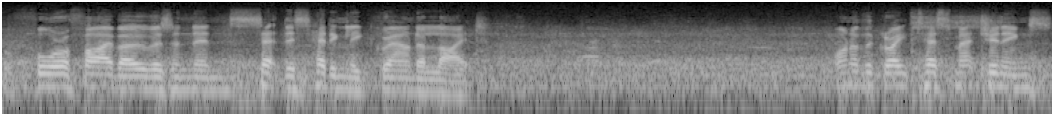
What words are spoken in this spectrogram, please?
for four or five overs and then set this Headingley ground alight. One of the great test match innings.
